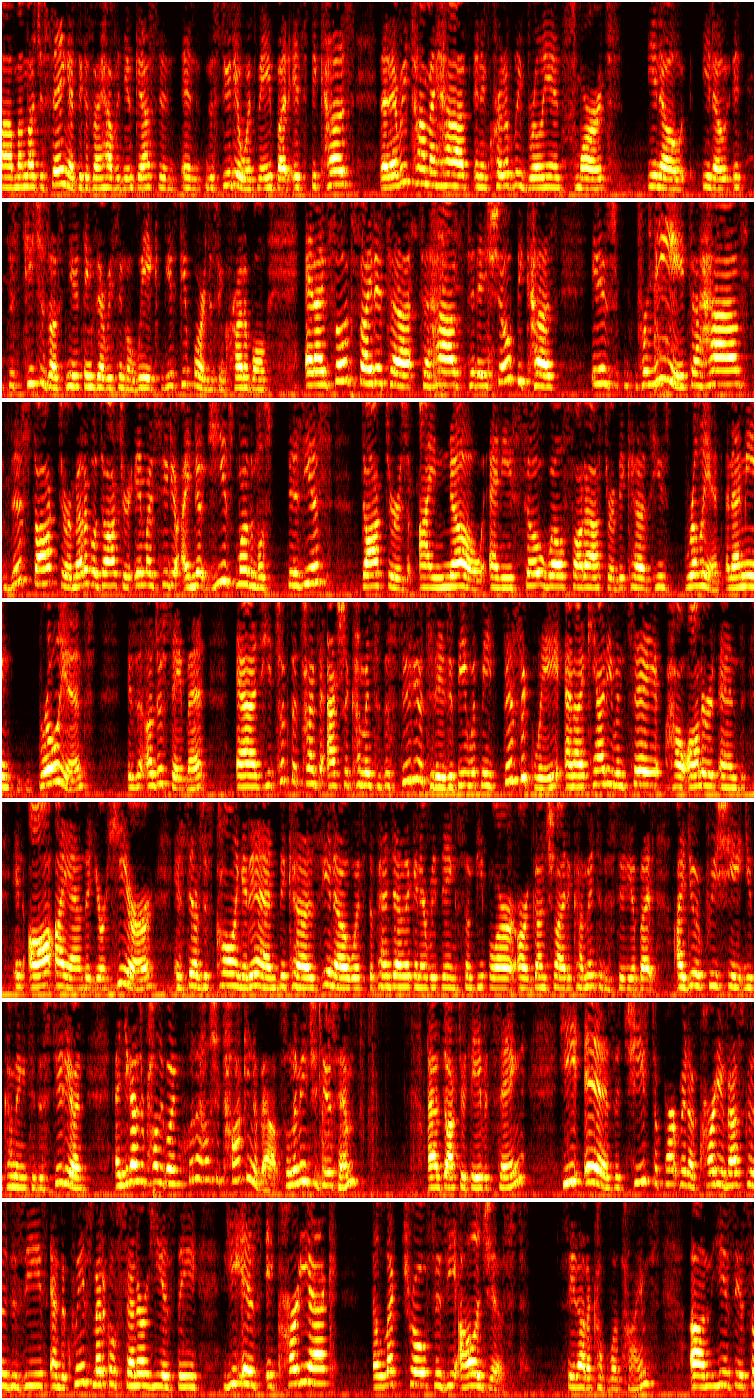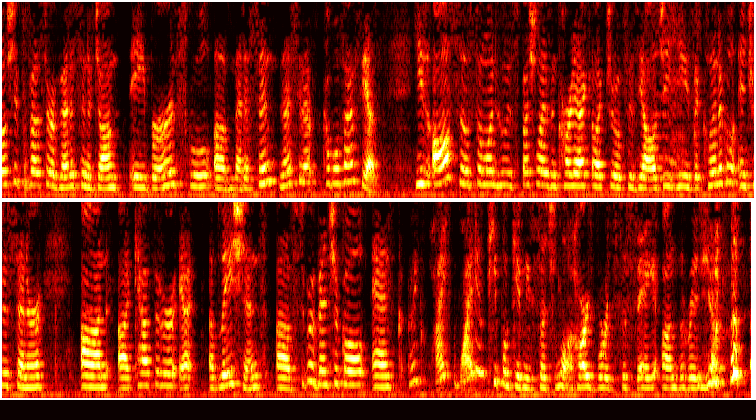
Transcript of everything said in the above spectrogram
Um, I'm not just saying it because I have a new guest in, in the studio with me, but it's because that every time I have an incredibly brilliant, smart, you know, you know, it just teaches us new things every single week. These people are just incredible. And I'm so excited to, to have today's show because – it is for me to have this doctor, a medical doctor in my studio. I know he's one of the most busiest doctors I know, and he's so well sought after because he's brilliant. And I mean, brilliant is an understatement. And he took the time to actually come into the studio today to be with me physically. And I can't even say how honored and in awe I am that you're here instead of just calling it in because, you know, with the pandemic and everything, some people are, are gun shy to come into the studio. But I do appreciate you coming into the studio. And, and you guys are probably going, who the hell is she talking about? So let me introduce him. I have Dr. David Singh. He is the Chief Department of Cardiovascular Disease and the Queens Medical Center. He is the he is a cardiac electrophysiologist. Say that a couple of times. Um, he is the Associate Professor of Medicine of John A. Burns School of Medicine. Did I say that a couple of times? Yes. He's also someone who is specialized in cardiac electrophysiology. He's a clinical interest center on uh, catheter ablations of supraventricular and why, why do people give me such hard words to say on the radio?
